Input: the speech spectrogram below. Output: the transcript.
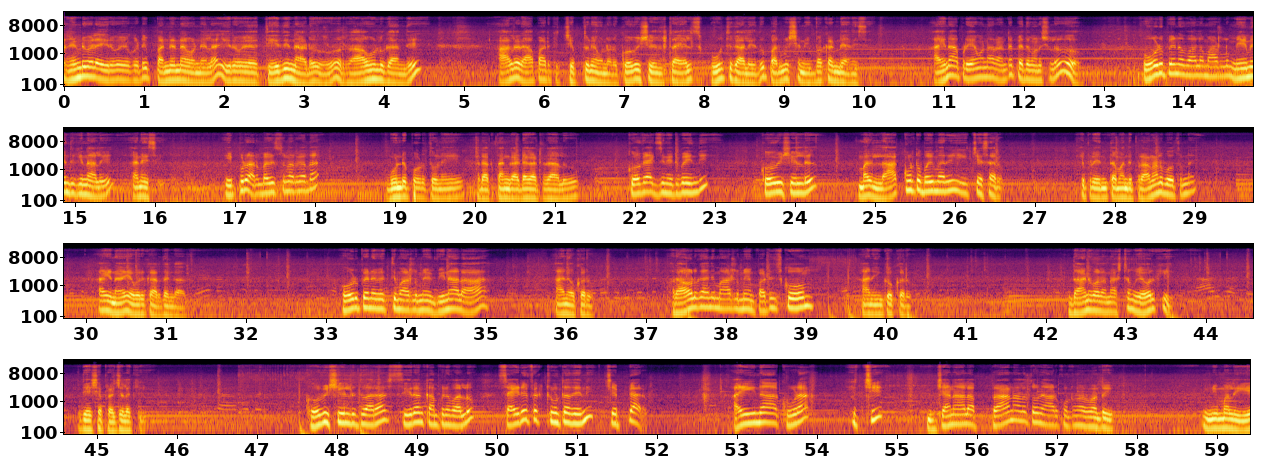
రెండు వేల ఇరవై ఒకటి పన్నెండవ నెల ఇరవై తేదీ నాడు రాహుల్ గాంధీ ఆల్రెడీ ఆ పాటికి చెప్తూనే ఉన్నాడు కోవిషీల్డ్ ట్రయల్స్ పూర్తి కాలేదు పర్మిషన్ ఇవ్వకండి అనేసి. అయినా అప్పుడు ఏమన్నారంటే పెద్ద మనుషులు ఓడిపోయిన వాళ్ళ మాటలు మేమెందుకు వినాలి? అనేసి. ఇప్పుడు అనుభవిస్తున్నారు కదా గుండెపోటుతోని రక్తం గడ్డగట్టడాలు కోవాక్సిన్ ఎటుపోయింది? కోవిషీల్డ్ మరి లాక్కుంటూ పోయి మరి ఇచ్చేశారు. ఇప్పుడు ఎంతమంది ప్రాణాలు పోతున్నాయి? అయినా ఎవరికి అర్థం కాదు. ఓడిపోయిన వ్యక్తి మాటలు మేము వినాలా? అని ఒకరు. రాహుల్ గాంధీ మాటలు మేము పట్టించుకోం? అని ఇంకొకరు. దానివల్ల నష్టం ఎవరికి? దేశ ప్రజలకి. కోవిషీల్డ్ ద్వారా సీరం కంపెనీ వాళ్ళు సైడ్ ఎఫెక్ట్ ఉంటుందని చెప్పారు. అయినా కూడా ఇచ్చి జనాల ప్రాణాలతో ఆడుకుంటున్నటువంటి మిమ్మల్ని ఏ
